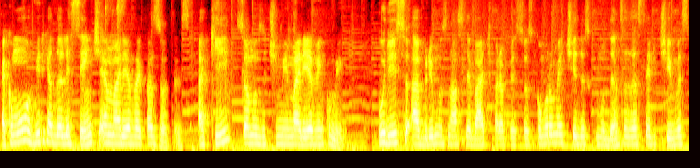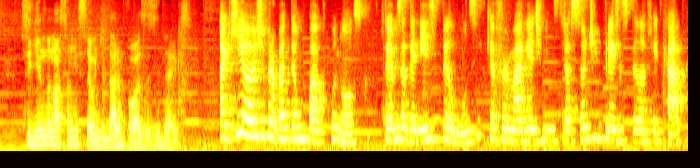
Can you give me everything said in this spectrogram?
É comum ouvir que adolescente é Maria vai com as outras. Aqui somos o time Maria vem comigo. Por isso, abrimos nosso debate para pessoas comprometidas com mudanças assertivas, seguindo nossa missão de dar voz às ideias. Aqui hoje, para bater um papo conosco, temos a Denise Peluzzi, que é formada em Administração de Empresas pela FECAP.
